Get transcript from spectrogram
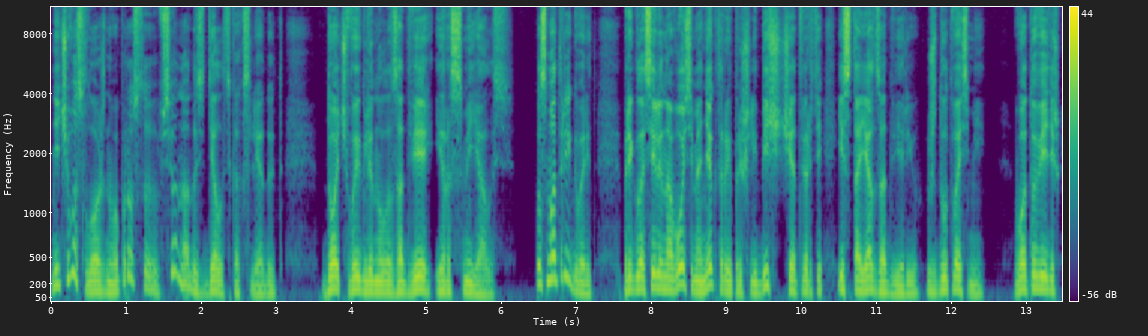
Ничего сложного, просто все надо сделать как следует. Дочь выглянула за дверь и рассмеялась. «Посмотри», — говорит, — «пригласили на восемь, а некоторые пришли без четверти и стоят за дверью, ждут восьми. Вот увидишь»,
